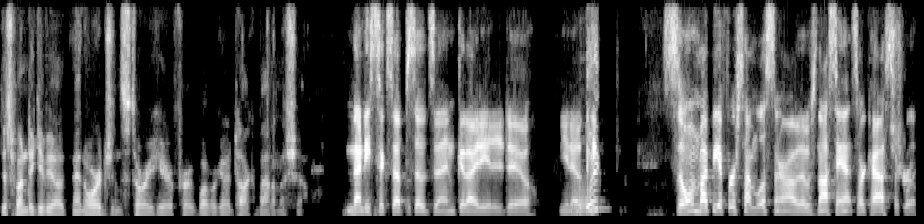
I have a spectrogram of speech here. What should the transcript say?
just wanted to give you a, an origin story here for what we're going to talk about on the show. 96 episodes in, good idea to do. You know, Would, someone might be a first time listener. I was not saying that sarcastically.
